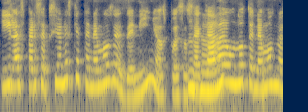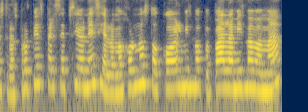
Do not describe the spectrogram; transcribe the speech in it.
Y las percepciones que tenemos desde niños, pues, o sea, cada uno tenemos nuestras propias percepciones y a lo mejor nos tocó el mismo papá, la misma mamá,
